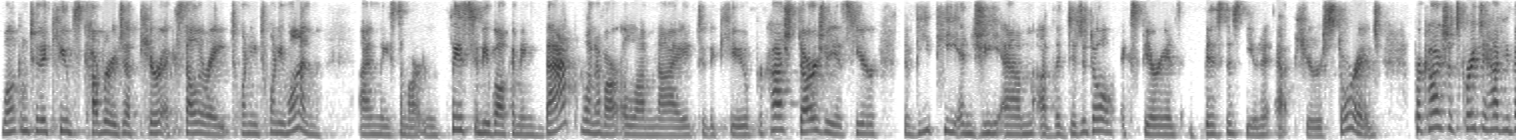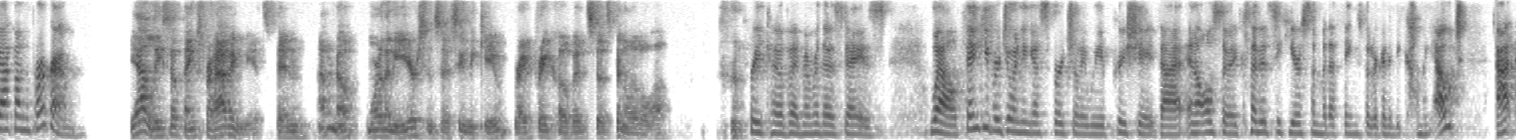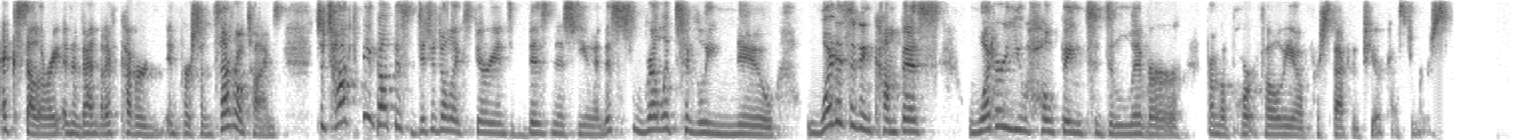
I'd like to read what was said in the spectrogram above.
Welcome to theCUBE's coverage of Pure Accelerate 2021. I'm Lisa Martin. Pleased to be welcoming back one of our alumni to theCUBE. Prakash Darji is here, the VP and GM of the Digital Experience Business Unit at Pure Storage. Prakash, it's great to have you back on the program. Yeah, Lisa, thanks for having me. It's been, I don't know, more than a year since I've seen theCUBE, right, pre-COVID, so it's been a little while. pre-COVID, remember those days. Well, thank you for joining us virtually. We appreciate that. And also excited to hear some of the things that are going to be coming out at Accelerate, an event that I've covered in person several times. So talk to me about this digital experience business unit. This is relatively new. What does it encompass? What are you hoping to deliver from a portfolio perspective to your customers?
